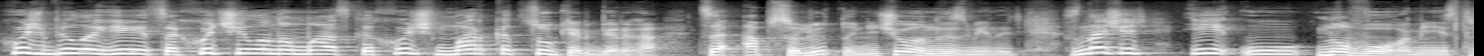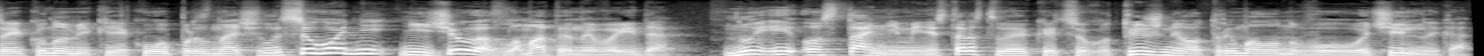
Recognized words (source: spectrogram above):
хоч Біла Гейтса, хоч Ілона Маска, хоч Марка Цукерберга, це абсолютно нічого не змінить. Значить, і у нового міністра економіки, якого призначили сьогодні, нічого зламати не вийде. Ну і останнє міністерство, яке цього тижня отримало нового очільника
